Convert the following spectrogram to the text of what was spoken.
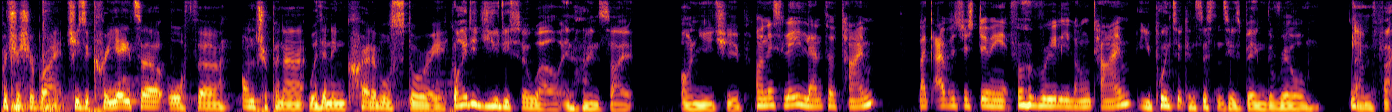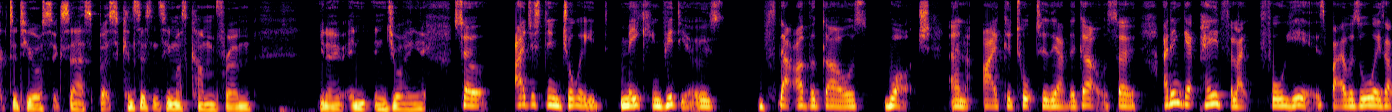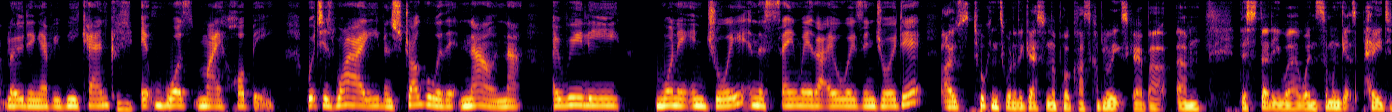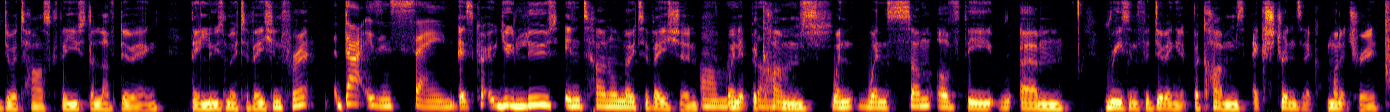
Patricia Bright. She's a creator, author, entrepreneur with an incredible story. Why did you do so well in hindsight on YouTube? Honestly, length of time. Like I was just doing it for a really long time. You point at consistency as being the real um, factor to your success, but consistency must come from, you know, in, enjoying it. So I just enjoyed making videos that other girls watch and I could talk to the other girls. So I didn't get paid for like four years, but I was always uploading every weekend. Mm-hmm. It was my hobby, which is why I even struggle with it now in that I really want to enjoy it in the same way that I always enjoyed it. I was talking to one of the guests on the podcast a couple of weeks ago about um, this study where when someone gets paid to do a task they used to love doing, they lose motivation for it. That is insane. It's you lose internal motivation Oh when it becomes when when some of the um, reason for doing it becomes extrinsic, monetary.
